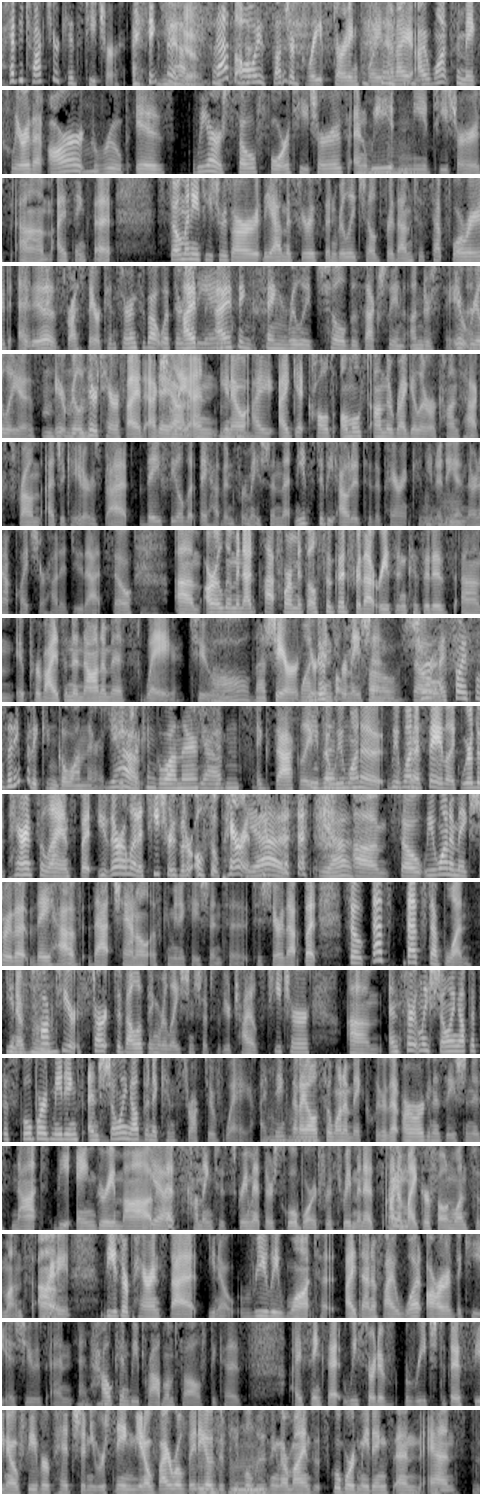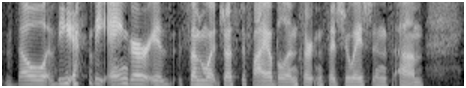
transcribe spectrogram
have you talked to your kid's teacher? I think that Yes. that's always such a great starting point. And I, I want to make clear that our Mm-hmm. group is, we are so for teachers and we Mm-hmm. need teachers. Um, I think that so many teachers are, the atmosphere has been really chilled for them to step forward and express their concerns about what they're I, seeing. I think saying really chilled is actually an understatement. It really is. It really they're terrified actually. Mm-hmm. And you know, Mhm. I, I get calls almost on the regular or contacts from educators that they feel that they have information that needs to be outed to the parent community Mhm. and they're not quite sure how to do that. So um, our Illumined platform is also good for that reason because it is um, it provides an anonymous way to Oh, share wonderful. your information. So, sure. I, so I suppose anybody can go on there. A Yeah. teacher can go on there. Yeah, Students. exactly. so we want to we want to say like we're the Parents Alliance, but there are a lot of teachers that are also parents. Yes, yes. um, so we want to make sure that they have that channel of communication to to share that. But so that's that's step one. You know, talk Mhm. to your start developing relationships with your child's teacher, um, and certainly showing up at the school board meetings and showing up in a constructive way. I think that I Mhm. also want to make clear that our organization is not the angry mob Yes. that's coming to scream at their school board for three minutes on a microphone once a month. Um, Right. these are parents that you know really want to identify what are the key issues and and how can we problem solve because I think that we sort of reached this you know fever pitch and you were seeing you know viral videos of people Mhm. losing their minds at school board meetings and and though the the anger is somewhat justifiable in certain situations um,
